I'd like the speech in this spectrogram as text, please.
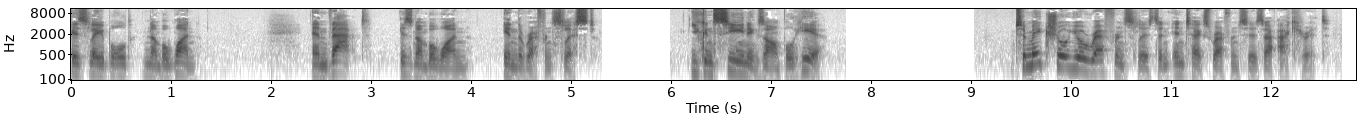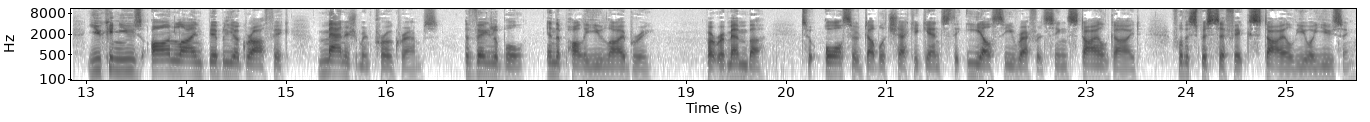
is labeled number one, and that is number one in the reference list. You can see an example here. To make sure your reference list and in-text references are accurate, you can use online bibliographic management programs available in the PolyU library. But remember to also double check against the ELC referencing style guide for the specific style you are using.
